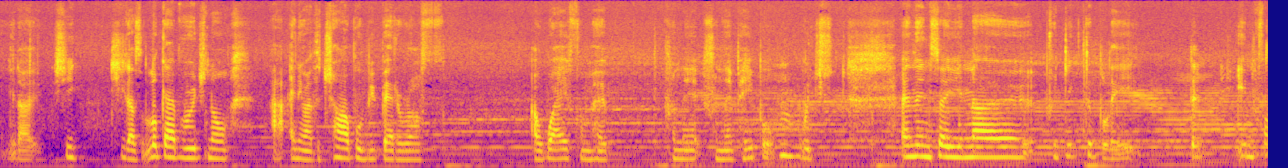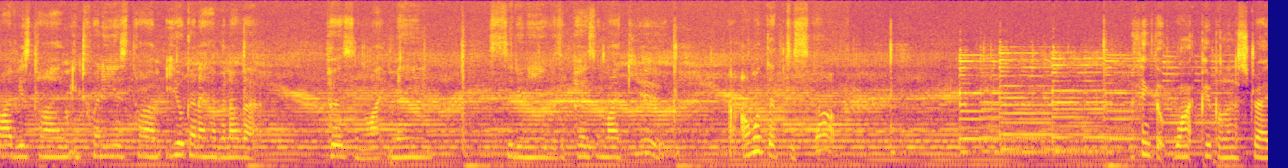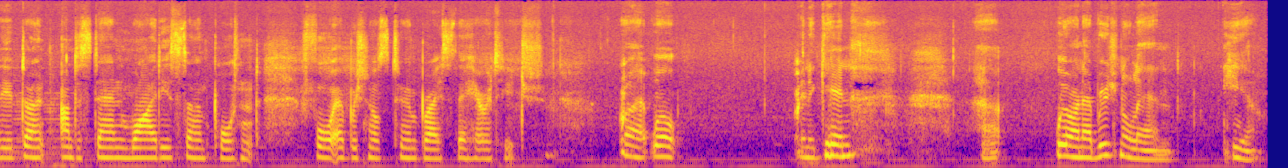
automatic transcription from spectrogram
you know, she she doesn't look Aboriginal. Uh, anyway, the child would be better off away from her, from their from their people. Mm. Which, and then so you know predictably that in five years' time, in twenty years' time, you're going to have another person like me sitting here with a person like you. I want that to stop. I think that white people in Australia don't understand why it is so important for Aboriginals to embrace their heritage. Right, well, and again, uh, we're on Aboriginal land here,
